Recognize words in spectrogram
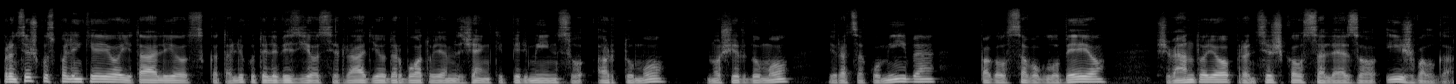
Pranciškus palinkėjo Italijos katalikų televizijos ir radio darbuotojams žengti pirmin su artumu, nuoširdumu ir atsakomybę pagal savo globėjo šventojo Pranciškaus Salezo įžvalgą.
